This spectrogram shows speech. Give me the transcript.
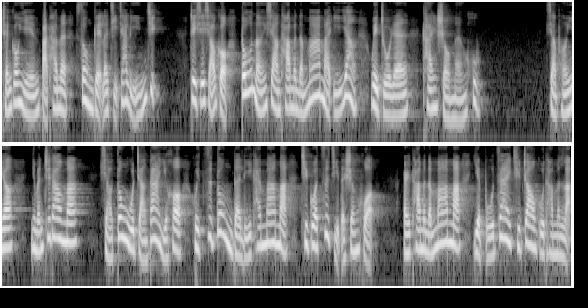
陈公隐把它们送给了几家邻居。这些小狗都能像他们的妈妈一样为主人看守门户。小朋友，你们知道吗？小动物长大以后会自动的离开妈妈去过自己的生活，而他们的妈妈也不再去照顾它们了。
